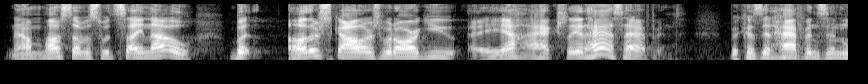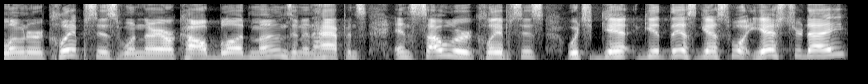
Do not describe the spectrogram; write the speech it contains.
Now, most of us would say no, but other scholars would argue, yeah, actually it has happened because it happens in lunar eclipses when they are called blood moons, and it happens in solar eclipses, which get, get this, guess what? Yesterday,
